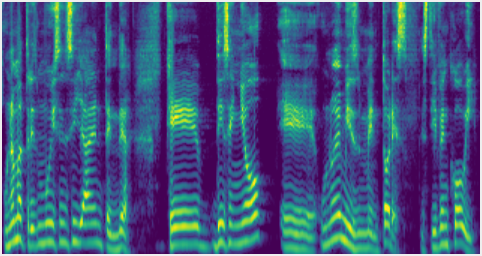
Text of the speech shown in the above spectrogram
una matriz muy sencilla de entender, que diseñó eh, uno de mis mentores, Stephen Covey,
